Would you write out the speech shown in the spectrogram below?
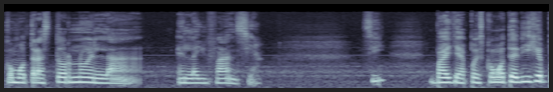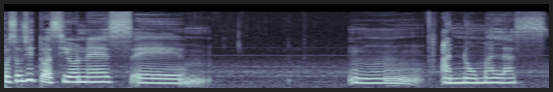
como trastorno en la, en la infancia? ¿Sí? Vaya, pues como te dije, pues son situaciones eh, mm, anómalas,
